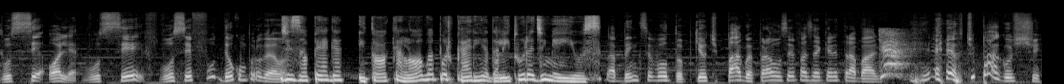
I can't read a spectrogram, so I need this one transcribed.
Você, olha, você, você fudeu com o programa. Desapega e toca logo a porcaria da leitura de e-mails. Ainda bem que você voltou, porque eu te pago, é pra você fazer aquele trabalho. É, eu te pago, oxi.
